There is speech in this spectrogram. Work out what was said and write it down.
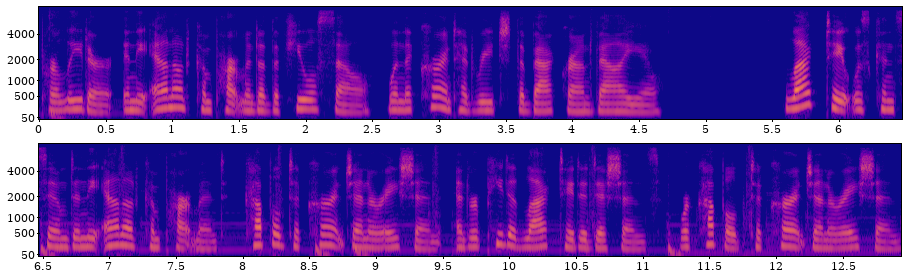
per liter in the anode compartment of the fuel cell when the current had reached the background value. Lactate was consumed in the anode compartment, coupled to current generation and repeated lactate additions were coupled to current generation.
